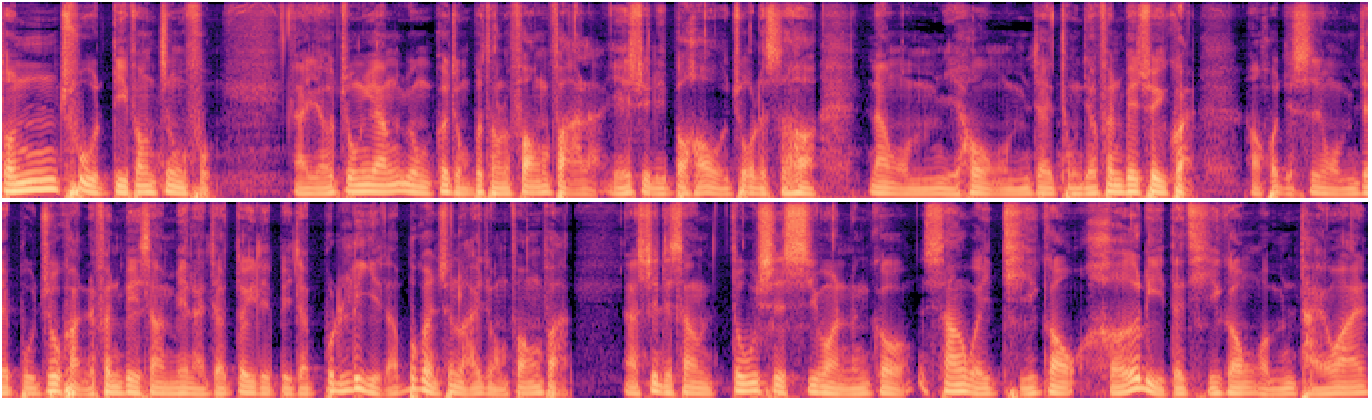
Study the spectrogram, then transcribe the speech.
敦促地方政府。啊，由中央用各种不同的方法了。也许你不好好做的时候，那我们以后我们在统计分配税款啊，或者是我们在补助款的分配上面呢，就对你比较不利的。不管是哪一种方法，那实际上都是希望能够稍微提高、合理的提高我们台湾，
